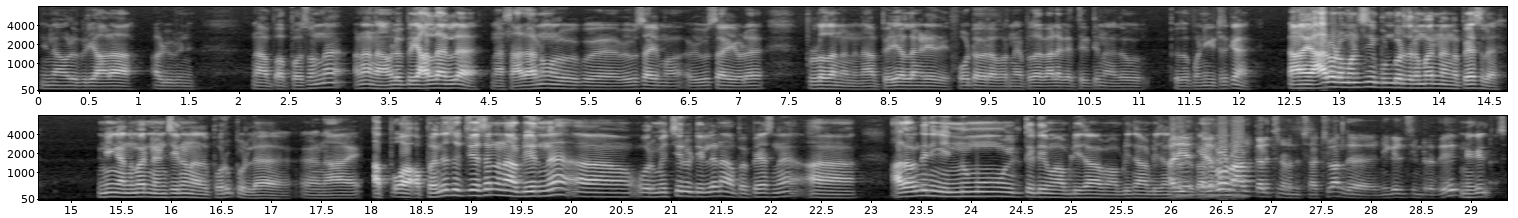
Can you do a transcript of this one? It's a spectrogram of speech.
நீ நான் அவ்வளோ பெரிய ஆளா? அப்படி இப்படின்னு. நான் அப்போ அப்போ சொன்னேன். ஆனால் நான் அவ்வளோ பெரிய ஆள்லாம் இல்லை. நான் சாதாரண ஒரு விவசாயி விவசாயியோட பிள்ளை தான் நான். நான் பெரிய ஆள்லாம் கிடையாது. ஃபோட்டோகிராஃபர் நான் இப்போ தான் வேலை கற்றுக்கிட்டு நான் ஏதோ ஏதோ பண்ணிக்கிட்டு இருக்கேன். நான் யாரோட மனசையும் புண்படுத்துகிற மாதிரி நாங்கள் பேசலை. நீங்கள் அந்த மாதிரி நினச்சிங்கன்னா நான் அது பொறுப்பு இல்லை. நான் அப்போ அப்போ இருந்த சுச்சுவேஷனில் நான் அப்படி இருந்தேன். ஒரு மெச்சூரிட்டியில் நான் அப்போ பேசினேன். அதை வந்து நீங்கள் இன்னமும் இழுத்துக்கிட்டு அப்படி தான் அப்படி தான் அப்படி தான் எவ்வளவு நாள் கழிச்சு நடந்துச்சு? ஆக்சுவலா அந்த நிகழ்ச்சின்றது? நிகழ்ச்சி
